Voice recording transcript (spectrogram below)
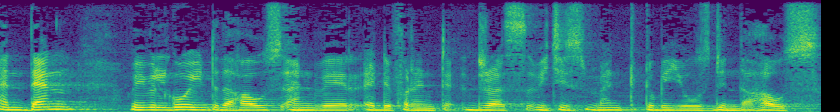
and then we will go into the house and wear a different dress which is meant to be used in the house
